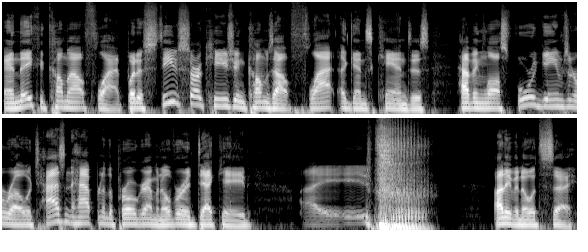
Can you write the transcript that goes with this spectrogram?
and they could come out flat. But if Steve Sarkisian comes out flat against Kansas, having lost four games in a row, which hasn't happened to the program in over a decade, I, I don't even know what to say.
